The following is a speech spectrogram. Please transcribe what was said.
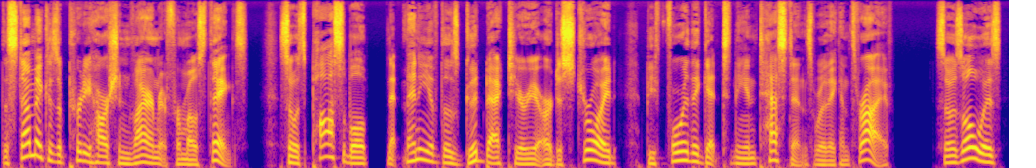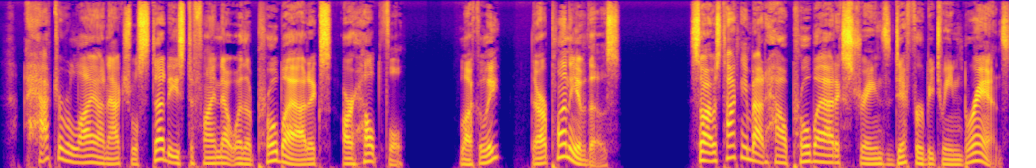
The stomach is a pretty harsh environment for most things, so it's possible that many of those good bacteria are destroyed before they get to the intestines where they can thrive. So, as always, I have to rely on actual studies to find out whether probiotics are helpful. Luckily, there are plenty of those. So, I was talking about how probiotic strains differ between brands,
